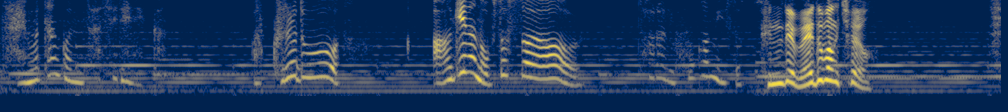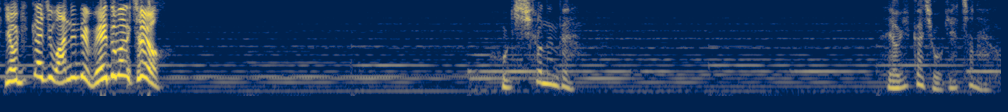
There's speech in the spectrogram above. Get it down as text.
잘못한 건 사실이니까. 아, 그래도 아기는 없었어요. 차라리 호감이 있었지. 근데 왜 도망쳐요? 여기까지 왔는데 왜 도망쳐요? 오기 싫었는데 여기까지 오게 했잖아요.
